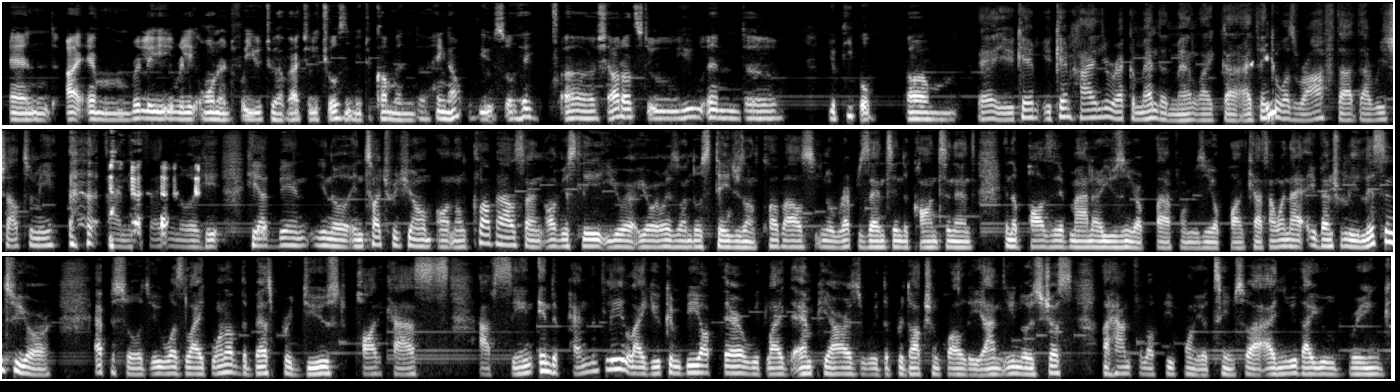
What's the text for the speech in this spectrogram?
And I am really, really honored for you to have actually chosen me to come and uh, hang out with you. So, hey, uh, shout outs to you and uh, your people. Um, Hey, you came you came highly recommended, man. Like uh, I think it was Raf that, that reached out to me, and he said, you know, he he had been you know in touch with you on, on, on Clubhouse, and obviously you're you're always on those stages on Clubhouse, you know, representing the continent in a positive manner, using your platform, using your podcast. And when I eventually listened to your episodes, it was like one of the best produced podcasts I've seen independently. Like you can be up there with like the NPRs with the production quality, and you know, it's just a handful of people on your team. So I, knew that you would bring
